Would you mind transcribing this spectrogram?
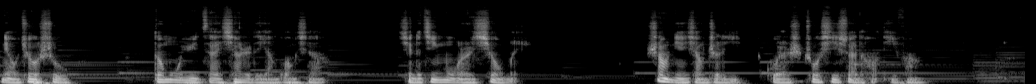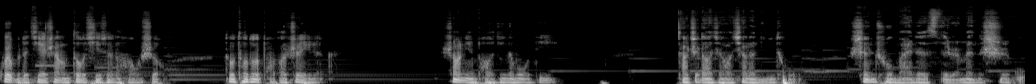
鸟臼树都沐浴在夏日的阳光下，显得静穆而秀美。少年想，这里果然是捉蟋蟀的好地方，怪不得街上斗蟋蟀的好手都偷偷跑到这里来。少年跑进了墓地，他知道脚下的泥土深处埋着死人们的尸骨，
